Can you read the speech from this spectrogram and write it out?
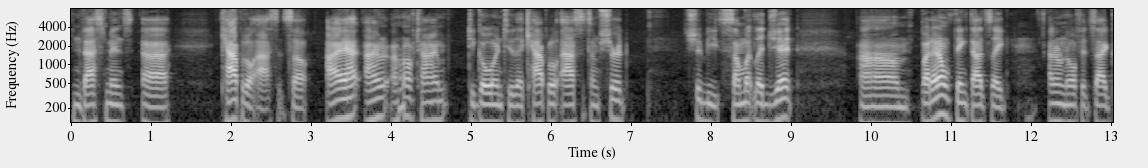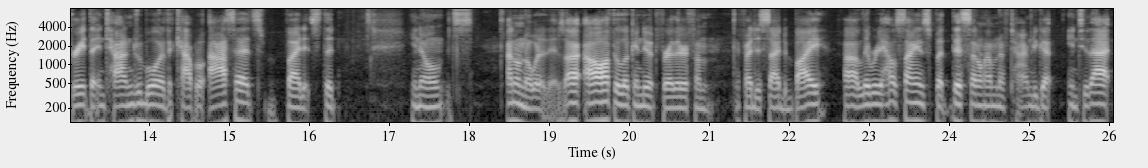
investments, uh, capital assets. So I I don't have time to go into the capital assets. I'm sure it should be somewhat legit, um, but I don't think that's like I don't know if it's that great the intangible or the capital assets, but it's the you know it's I don't know what it is. I, I'll have to look into it further if I'm if I decide to buy uh, Liberty Health Science, but this I don't have enough time to get into that.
